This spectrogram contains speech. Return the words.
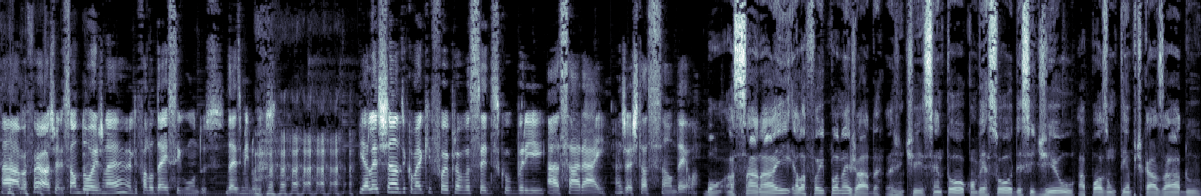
Ah, mas foi ótimo. Eles são dois, né? Ele falou 10 segundos, 10 minutos. e Alexandre, como é que foi para você descobrir a Sarai, a gestação dela? Bom, a Sarai, ela foi planejada. A gente sentou, conversou, decidiu. Após um tempo de casado,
